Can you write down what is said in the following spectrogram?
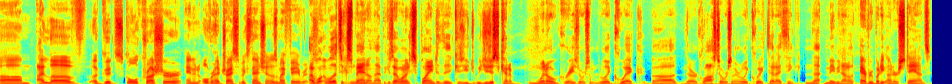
um, I love a good skull crusher and an overhead tricep extension. Those are my favorites. I want, well, let's expand on that because I want to explain to the because you you just kind of went over grazed over something really quick, uh, or glossed over something really quick that I think not, maybe not everybody understands.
